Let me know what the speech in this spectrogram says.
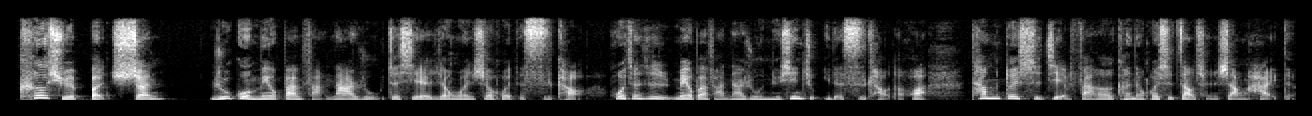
科学本身如果没有办法纳入这些人文社会的思考，或者是没有办法纳入女性主义的思考的话，他们对世界反而可能会是造成伤害的。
